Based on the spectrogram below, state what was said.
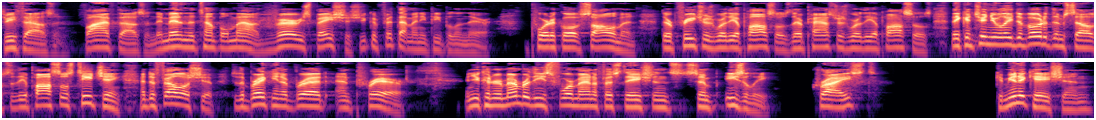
3,000, 5,000. They met in the Temple Mount. Very spacious. You could fit that many people in there portico of Solomon. Their preachers were the apostles. Their pastors were the apostles. They continually devoted themselves to the apostles' teaching and to fellowship, to the breaking of bread and prayer. And you can remember these four manifestations sim- easily Christ, communication,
